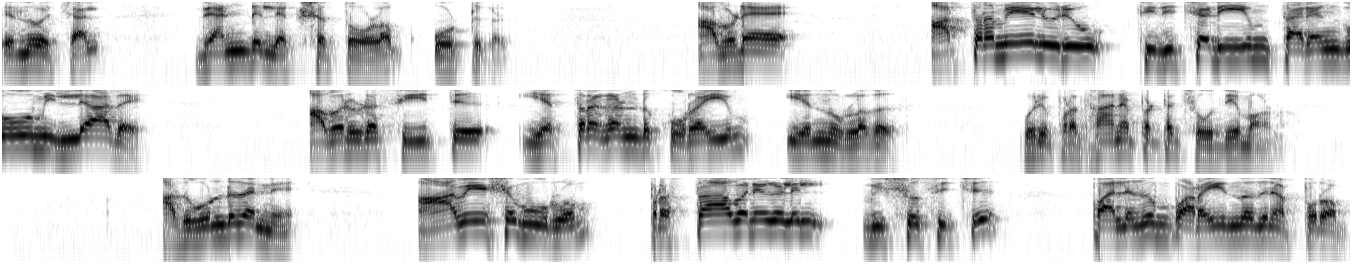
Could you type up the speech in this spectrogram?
എന്ന് വെച്ചാൽ രണ്ട് ലക്ഷത്തോളം വോട്ടുകൾ. അവിടെ അത്രമേലൊരു തിരിച്ചടിയും തരംഗവും ഇല്ലാതെ അവരുടെ സീറ്റ് എത്ര കണ്ട് കുറയും എന്നുള്ളത് ഒരു പ്രധാനപ്പെട്ട ചോദ്യമാണ്. അതുകൊണ്ട് തന്നെ ആവേശപൂർവം പ്രസ്താവനകളിൽ വിശ്വസിച്ച് പലതും പറയുന്നതിനപ്പുറം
